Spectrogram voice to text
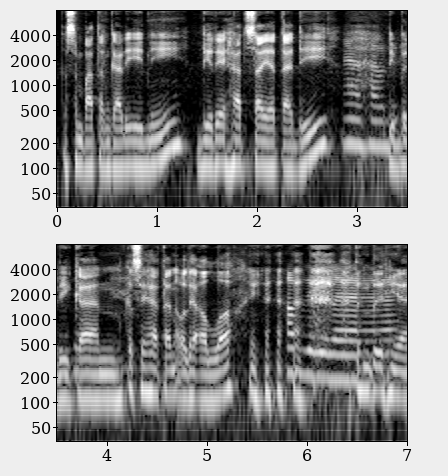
kesempatan kali ini Di rehat saya tadi. Diberikan kesehatan oleh Allah Alhamdulillah. Tentunya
